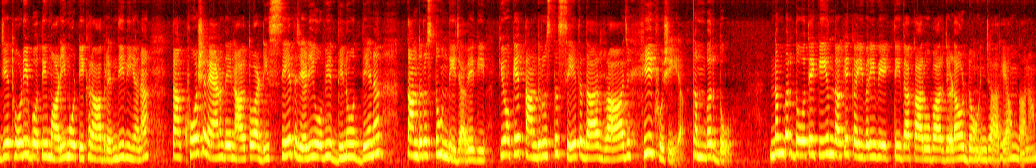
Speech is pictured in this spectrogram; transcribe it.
ਜੇ ਥੋੜੀ ਬਹੁਤੀ ਮਾੜੀ ਮੋਟੀ ਖਰਾਬ ਰਹਿੰਦੀ ਵੀ ਆ ਨਾ, ਤਾਂ ਖੁਸ਼ ਰਹਿਣ ਦੇ ਨਾਲ ਤੁਹਾਡੀ ਸਿਹਤ ਜਿਹੜੀ ਉਹ ਵੀ ਦਿਨੋ ਦਿਨ ਤੰਦਰੁਸਤ ਹੁੰਦੀ ਜਾਵੇਗੀ, ਕਿਉਂਕਿ ਤੰਦਰੁਸਤ ਸਿਹਤ ਦਾ ਰਾਜ ਹੀ ਖੁਸ਼ੀ ਆ। ਨੰਬਰ 2 ਨੰਬਰ 2 ਤੇ ਕੀ ਹੁੰਦਾ ਕਿ ਕਈ ਵਾਰੀ ਵਿਅਕਤੀ ਦਾ ਕਾਰੋਬਾਰ ਜਿਹੜਾ ਉਹ ਡਾਊਨ ਜਾ ਰਿਹਾ ਹੁੰਦਾ ਨਾ,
